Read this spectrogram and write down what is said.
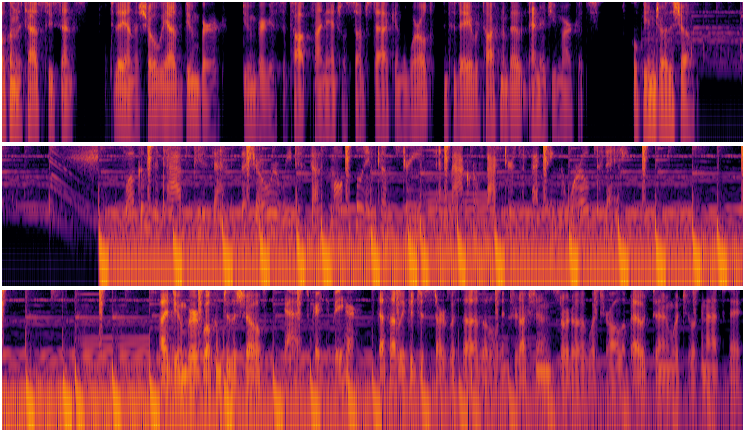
welcome to Tabs Two Cents. Today on the show, we have Doomberg. Doomberg is the top financial substack in the world, and today we're talking about energy markets. Hope you enjoy the show. Welcome to Tabs Two Cents, the show where we discuss multiple income streams and macro factors affecting the world today. Hi, Doomberg. Welcome to the show. Yeah, it's great to be here. I thought we could just start with a little introduction, sort of what you're all about and what you're looking at today.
